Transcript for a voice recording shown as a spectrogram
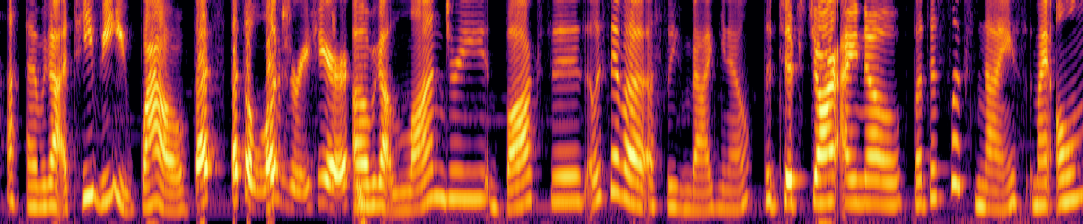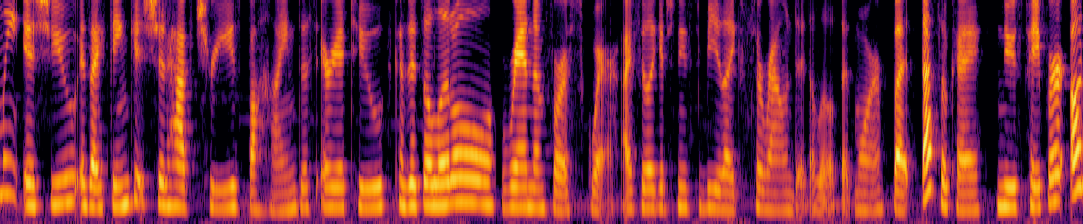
and we got a TV. Wow. That's that's a luxury here. Oh, we got laundry, boxes. At least they have a, a sleeping bag, you know? The tips jar, I know. But this looks nice. My only issue is I think it should have trees behind this area too, because it's a little random for a square. I feel like it just needs to be like surrounded a little bit more, but that's okay. Newspaper. Oh,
